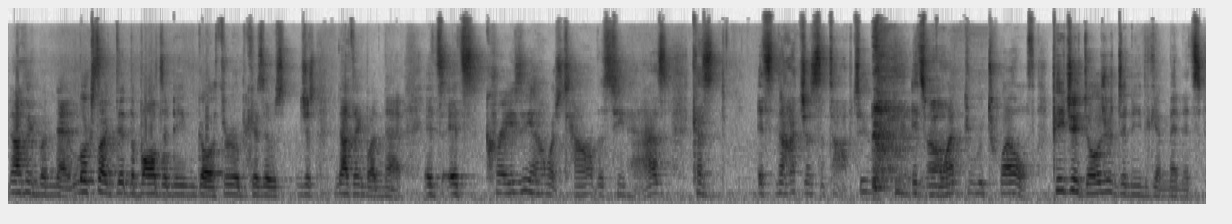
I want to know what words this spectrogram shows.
nothing but net. Looks like did the ball didn't even go through because it was just nothing but net. It's it's crazy how much talent this team has because it's not just the top two. It's No. one through twelve. PJ Dozier didn't even get minutes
